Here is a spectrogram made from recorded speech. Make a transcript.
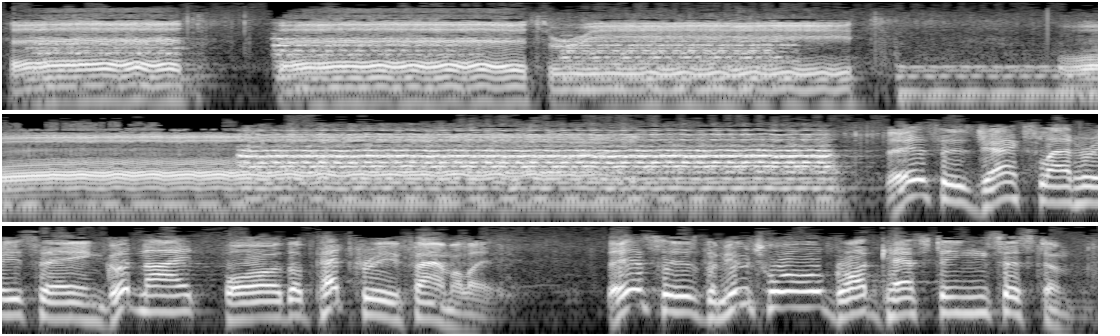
pet, Petri This is Jack Slattery saying good night for the Petri family. This is the Mutual Broadcasting System.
